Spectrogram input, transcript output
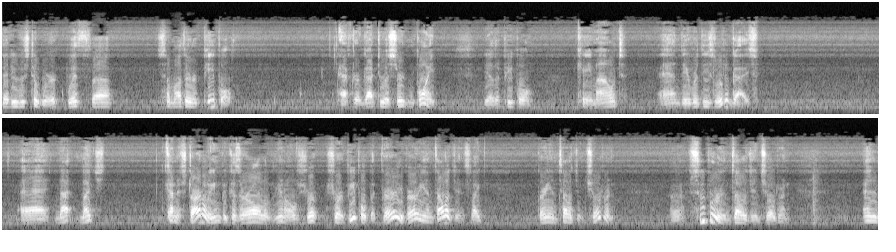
that he was to work with uh, some other people. After it got to a certain point, the other people came out, and they were these little guys. Uh, not much, kind of startling because they're all you know short, short people, but very, very intelligent. Like very intelligent children uh, super intelligent children. And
